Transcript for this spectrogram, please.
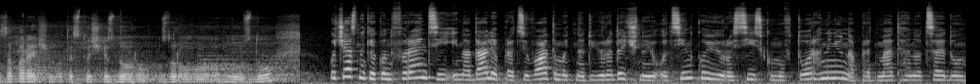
заперечувати з точки зору здорового глузду. Учасники конференції і надалі працюватимуть над юридичною оцінкою російському вторгненню на предмет геноциду.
